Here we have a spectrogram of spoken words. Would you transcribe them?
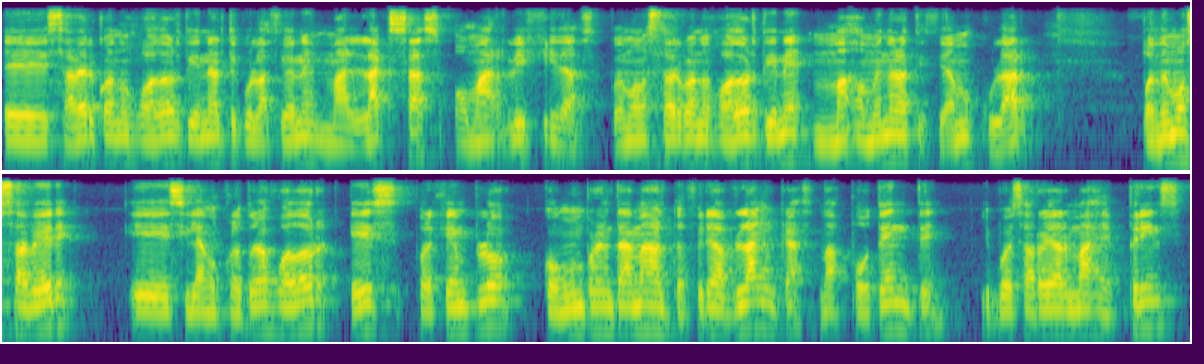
eh, saber cuando un jugador tiene articulaciones más laxas o más rígidas. Podemos saber cuando un jugador tiene más o menos elasticidad muscular. Podemos saber eh, si la musculatura del jugador es, por ejemplo, con un porcentaje más alto de fibras blancas, más potente, y puede desarrollar más sprints,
